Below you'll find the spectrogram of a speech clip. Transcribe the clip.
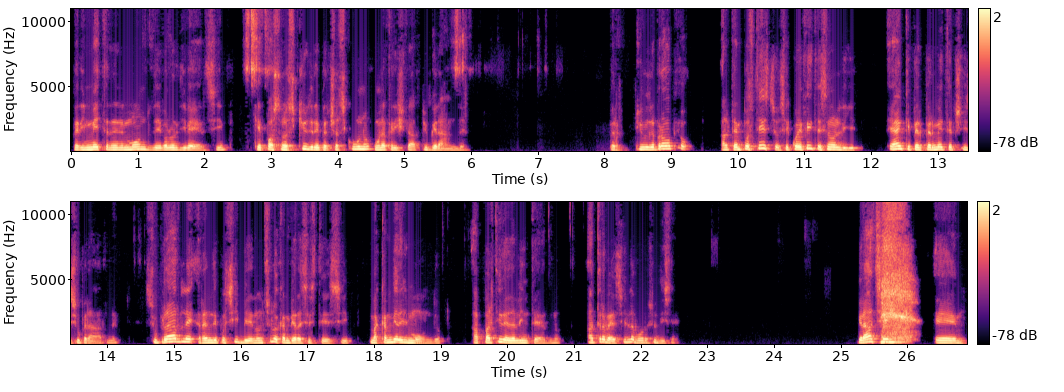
per immettere nel mondo dei valori diversi che possono schiudere per ciascuno una felicità più grande per chiudere proprio, al tempo stesso, se quelle ferite sono lì, è anche per permetterci di superarle. Superarle rende possibile non solo cambiare se stessi, ma cambiare il mondo, a partire dall'interno, attraverso il lavoro su di sé. Grazie e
